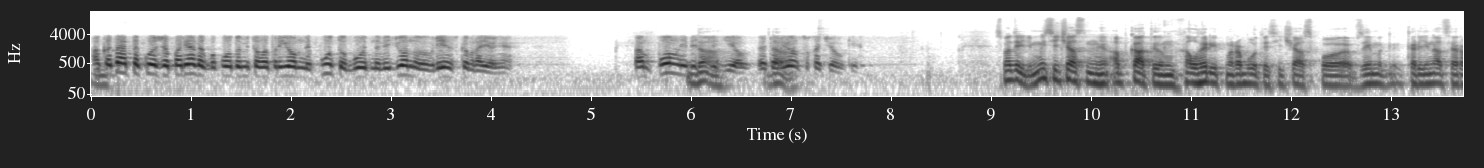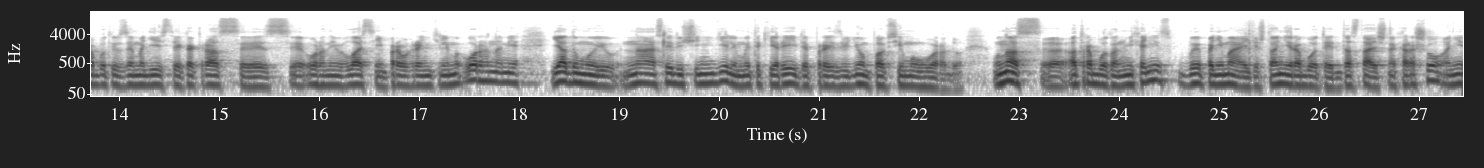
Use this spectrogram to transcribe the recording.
А когда такой же порядок по поводу металлоприемных пунктов будет наведен в Ленинском районе? Там полный Да, беспредел. Это да. район Сухачевки. Смотрите, мы сейчас обкатываем алгоритмы работы сейчас по взаимо- координации работы взаимодействия как раз э, с органами власти и правоохранительными органами. Я думаю, на следующей неделе мы такие рейды произведем по всему городу. У нас э, отработан механизм, вы понимаете, что они работают достаточно хорошо, они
